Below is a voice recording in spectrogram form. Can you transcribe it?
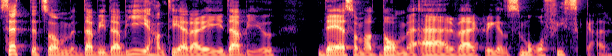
Sättet som WWE hanterar AEW, det är som att de är verkligen små fiskar.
